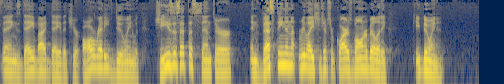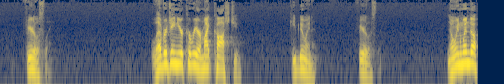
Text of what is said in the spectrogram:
things day by day that you're already doing with Jesus at the center. Investing in relationships requires vulnerability. Keep doing it fearlessly. Leveraging your career might cost you. Keep doing it fearlessly. Knowing when to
